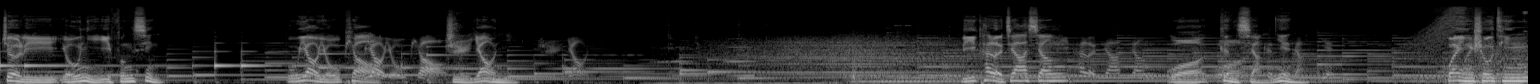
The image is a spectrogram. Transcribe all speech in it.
这里有你一封信，不要邮票，不要邮票，只要你只要你离开了家乡，离开了家乡，我更想念你。想念你。欢迎收听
